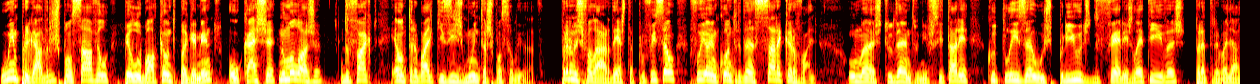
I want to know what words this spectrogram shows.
o empregado responsável pelo balcão de pagamento ou caixa numa loja. De facto, é um trabalho que exige muita responsabilidade. Para nos falar desta profissão, fui ao encontro da Sara Carvalho, uma estudante universitária que utiliza os períodos de férias letivas para trabalhar.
